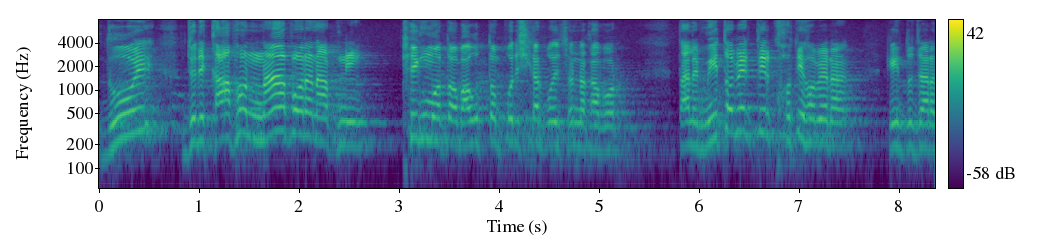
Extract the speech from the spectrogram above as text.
দুই, যদি কাফন না পরেন আপনি ঠিক মতো বা উত্তম পরিষ্কার পরিচ্ছন্ন কাপড়, তাহলে মৃত ব্যক্তির ক্ষতি হবে না, কিন্তু যারা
